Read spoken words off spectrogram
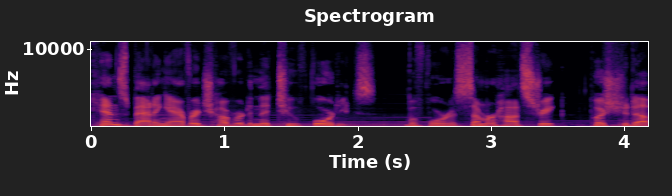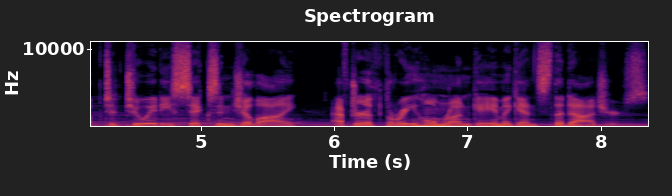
Ken's batting average hovered in the 240s, before a summer hot streak pushed it up to 286 in July after a three home run game against the Dodgers.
